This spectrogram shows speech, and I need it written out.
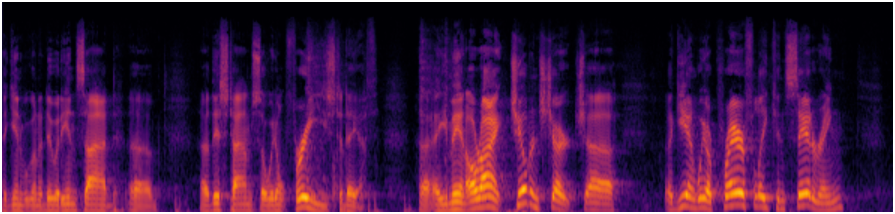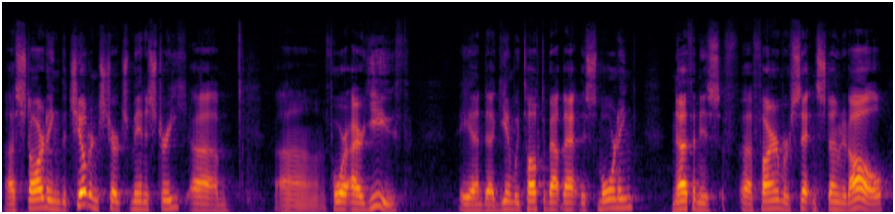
again, we're going to do it inside uh, uh this time so we don't freeze to death. Amen. All right, Children's Church. Again, we are prayerfully considering starting the Children's Church ministry um, for our youth. And again, we talked about that this morning. Nothing is firm or set in stone at all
